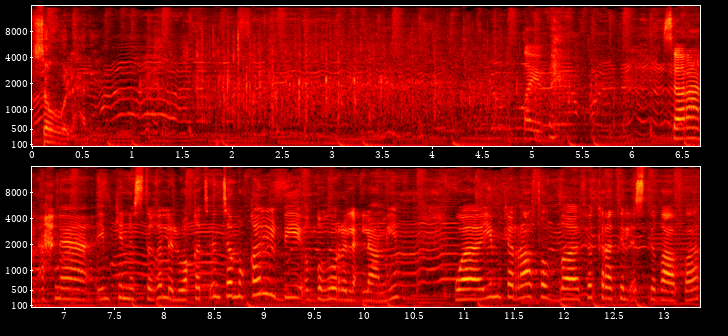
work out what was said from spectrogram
سووا الحنين طيب. ساران إحنا يمكن نستغل الوقت. أنت مقل بالظهور الإعلامي ويمكن رافض فكرة الاستضافة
